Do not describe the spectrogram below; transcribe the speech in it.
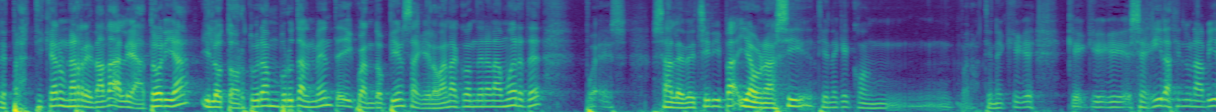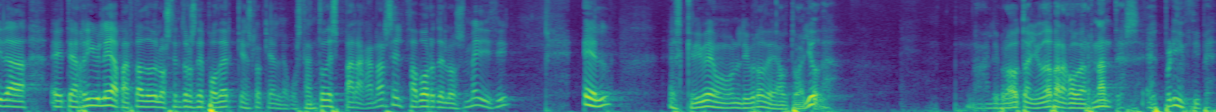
Le practican una redada aleatoria y lo torturan brutalmente y cuando piensa que lo van a condenar a muerte, pues sale de chiripa y aún así tiene que, bueno, tiene que, seguir haciendo una vida eh, terrible apartado de los centros de poder, que es lo que a él le gusta. Entonces, para ganarse el favor de los Medici, él escribe un libro de autoayuda. Un libro de autoayuda para gobernantes, El Príncipe.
